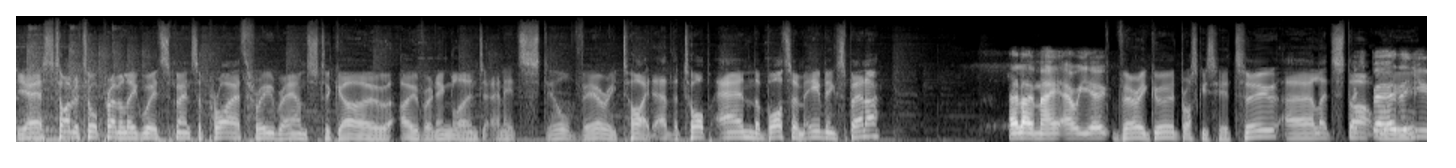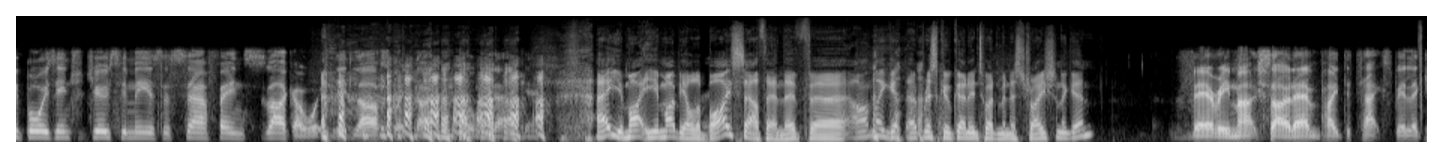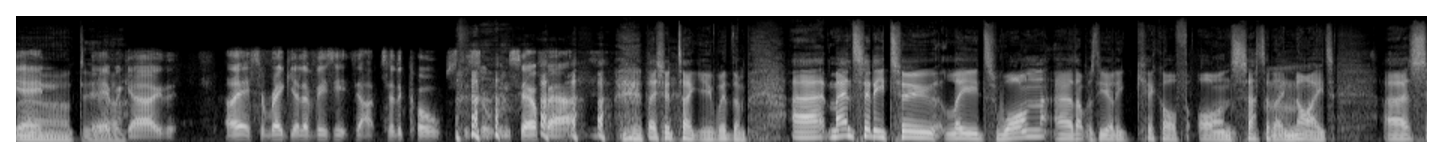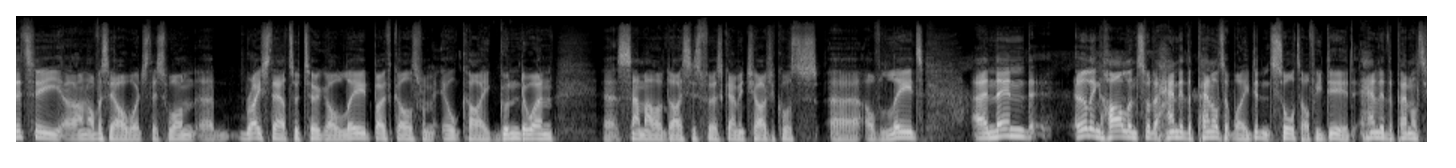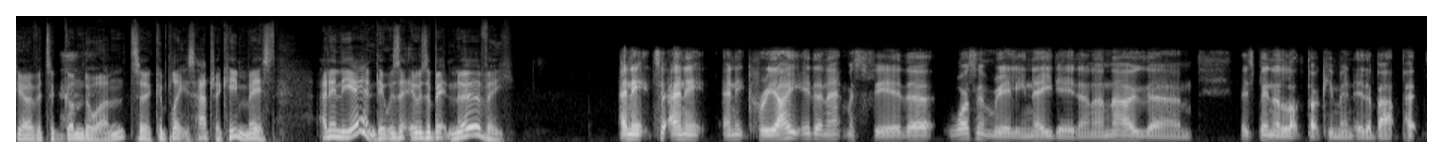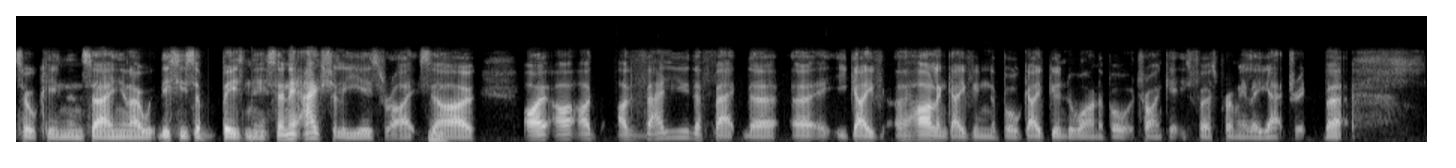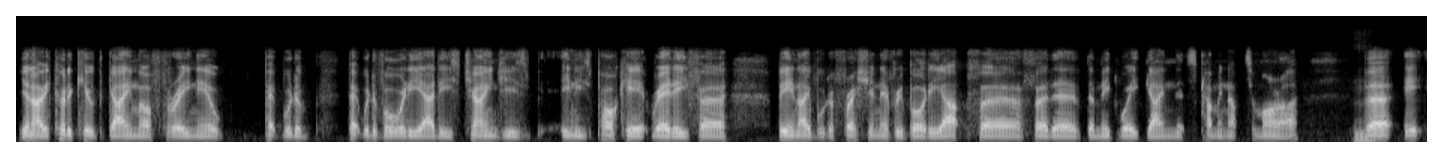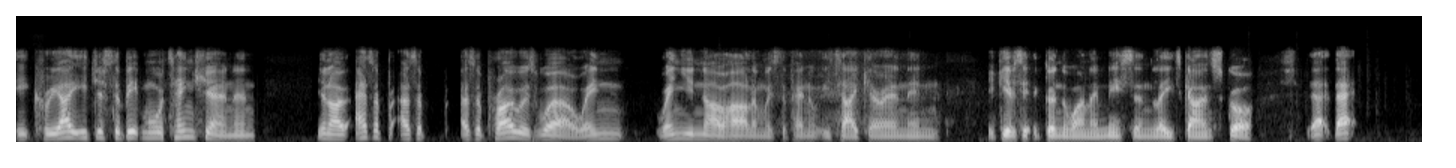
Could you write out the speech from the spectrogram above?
Yes, time to talk Premier League with Spencer Prior. Three rounds to go over in England, and it's still very tight at the top and the bottom. Evening, Spanner. Hello, mate. How are you? Very good. Broski's here too. Uh, let's start it's better with... than you boys introducing me as a Southend slugger. What you did last week. Don't you call me that again. Hey, you might you might be able to buy Southend. They've uh, aren't they at risk of going into administration again? Very much so. They haven't paid the tax bill again. Oh, dear. There we go. Uh, it's a regular visit up to the courts to sort himself out. they should take you with them. Uh, Man City 2, Leeds 1. Uh, that was the early kickoff on Saturday Mm. night. Uh, City, and obviously I'll watch this one, uh, raced out to a two goal lead, both goals from Ilkay Gundogan. Uh, Sam Allardyce's first game in charge, of course, uh, of Leeds. And then Erling Haaland sort of handed the penalty. Well, he didn't sort of, he did. Handed the penalty over to Gundogan to complete his hat trick. He missed. And in the end, it was it was a bit nervy. and it and it and it created an atmosphere that wasn't really needed. And I know um, there's been a lot documented about Pep talking and saying, you know, this is a business, and it actually is, right? So I I I, I value the fact that uh, he gave uh, Haaland gave him the ball, gave Gundogan the ball to try and get his first Premier League hat trick, but you know he could have killed the game off three 0 Pep would have Pep would have already had his changes in his pocket ready for being able to freshen everybody up for for the the midweek game that's coming up tomorrow. Mm. But it, it created just a bit more tension, and you know, as a as a as a pro as well, when when you know Haaland was the penalty taker, and then he gives it to Gundogan, they miss, and Leeds go and score. That that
